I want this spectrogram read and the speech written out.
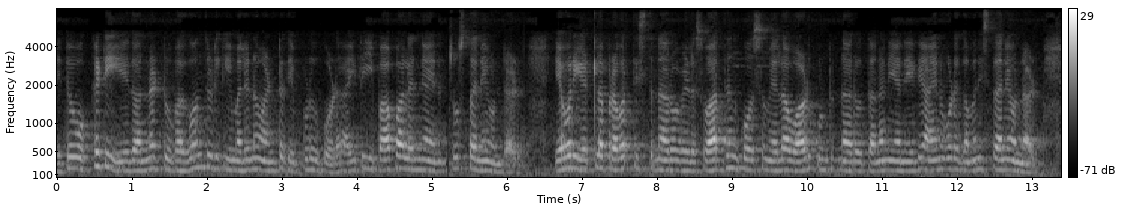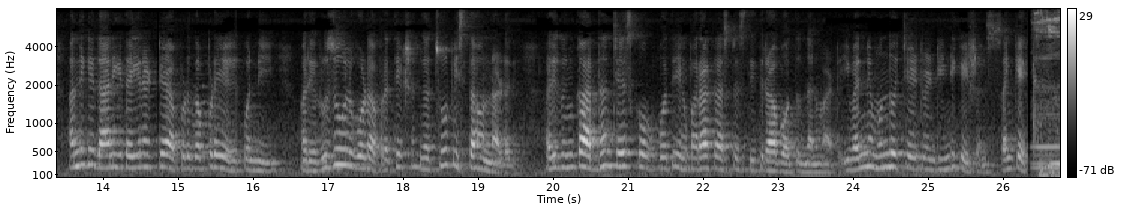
అయితే ఒక్కటి ఏదో అన్నట్టు భగవంతుడికి మలినం అంటది ఎప్పుడూ కూడా. అయితే ఈ పాపాలన్నీ ఆయన చూస్తూనే ఉంటాడు. ఎవరు ఎట్లా ప్రవర్తిస్తున్నారో వీళ్ళ స్వార్థం కోసం ఎలా వాడుకుంటున్నారో తనని అనేది ఆయన కూడా గమనిస్తూనే ఉన్నాడు. అందుకే దానికి తగినట్టే అప్పటికప్పుడే కొన్ని మరి రుజువులు కూడా ప్రత్యక్షంగా చూపిస్తూ ఉన్నాడు అది. అది ఇంకా అర్థం చేసుకోకపోతే ఇక పరాకాష్ట స్థితి రాబోతుందన్నమాట. ఇవన్నీ ముందు వచ్చేటువంటి ఇండికేషన్స్ సంకేతం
